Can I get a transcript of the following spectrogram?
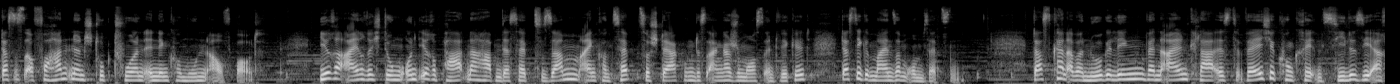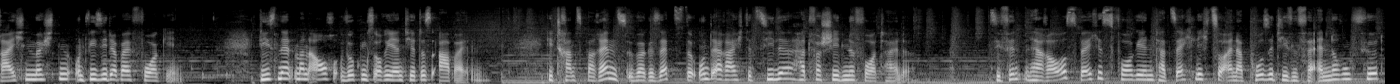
dass es auf vorhandenen Strukturen in den Kommunen aufbaut. Ihre Einrichtungen und Ihre Partner haben deshalb zusammen ein Konzept zur Stärkung des Engagements entwickelt, das Sie gemeinsam umsetzen. Das kann aber nur gelingen, wenn allen klar ist, welche konkreten Ziele sie erreichen möchten und wie sie dabei vorgehen. Dies nennt man auch wirkungsorientiertes Arbeiten. Die Transparenz über gesetzte und erreichte Ziele hat verschiedene Vorteile. Sie finden heraus, welches Vorgehen tatsächlich zu einer positiven Veränderung führt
